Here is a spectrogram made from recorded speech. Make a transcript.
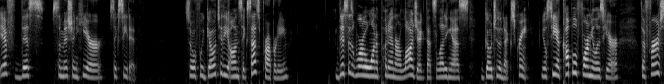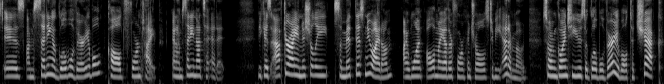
if this submission here succeeded. So if we go to the on success property, this is where we'll want to put in our logic that's letting us go to the next screen. You'll see a couple formulas here. The first is I'm setting a global variable called form type, and I'm setting that to edit. Because after I initially submit this new item, I want all of my other form controls to be edit mode. So I'm going to use a global variable to check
